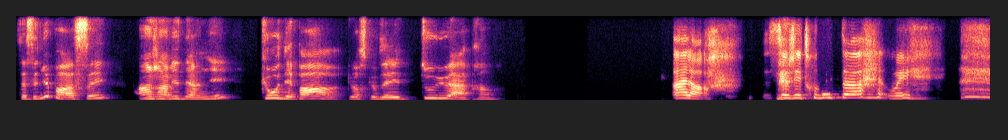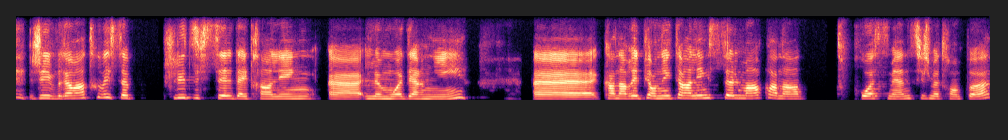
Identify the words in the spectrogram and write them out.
ça s'est mieux passé en janvier dernier qu'au départ, lorsque vous avez tout eu à apprendre? Alors, j'ai trouvé ça, oui, j'ai vraiment trouvé ça plus difficile d'être en ligne euh, le mois dernier. Euh, qu'en avril. Puis on était en ligne seulement pendant trois semaines, si je ne me trompe pas,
